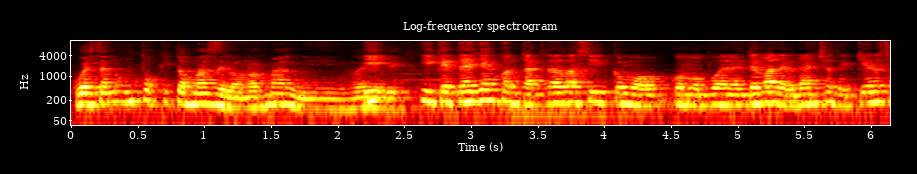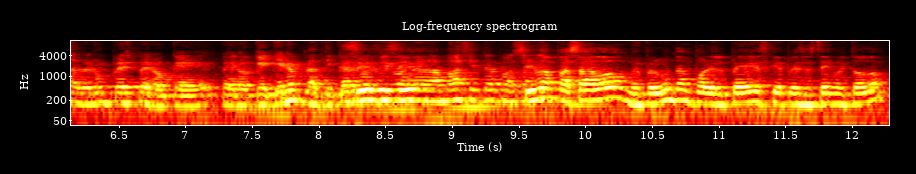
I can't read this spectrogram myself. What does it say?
cuestan un poquito más de lo normal, mi buen Y, y que te hayan contactado así como, como por el tema del gancho de quiero saber un pez, pero que, pero que quieren platicar Sí, sí, contigo sí. nada más y te ha pasado. Sí me ha pasado, me preguntan por el pez, qué peces tengo y todo.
